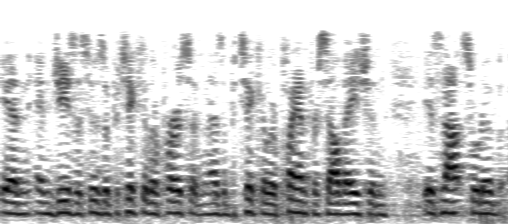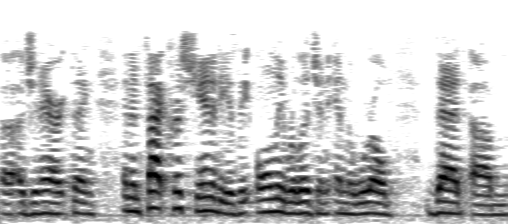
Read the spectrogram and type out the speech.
in Jesus, who's a particular person and has a particular plan for salvation, is not sort of a, a generic thing. And in fact, Christianity is the only religion in the world that um,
